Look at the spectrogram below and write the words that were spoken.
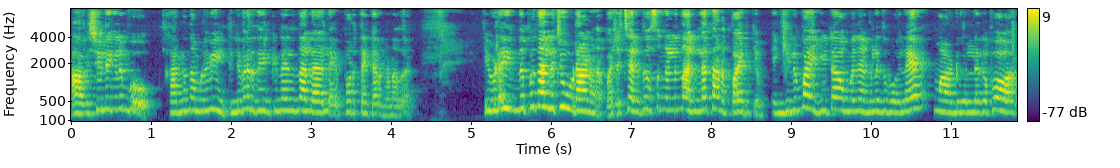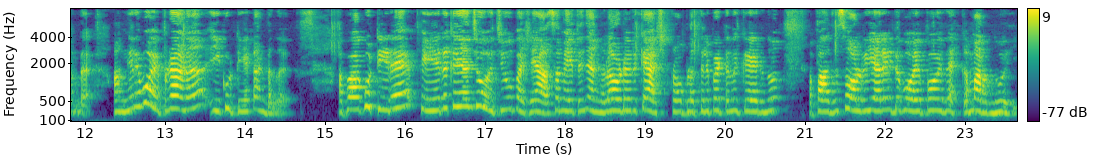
ആവശ്യമില്ലെങ്കിലും പോവും. കാരണം നമ്മൾ വീട്ടിൽ വെറുതെ ഇരിക്കുന്നതിൽ നല്ലതല്ലേ പുറത്തേക്ക് ഇറങ്ങണത്? ഇവിടെ ഇന്നിപ്പോൾ നല്ല ചൂടാണ്. പക്ഷെ ചില ദിവസങ്ങളിൽ നല്ല തണുപ്പായിരിക്കും. എങ്കിലും വൈകിട്ടാകുമ്പോൾ ഞങ്ങൾ ഇതുപോലെ മാടുകളിലൊക്കെ പോകാറുണ്ട് അങ്ങനെ പോയപ്പോഴാണ് ഈ കുട്ടിയെ കണ്ടത്. അപ്പോൾ ആ കുട്ടിയുടെ പേരൊക്കെ ഞാൻ ചോദിച്ചു. പക്ഷേ ആ സമയത്ത് ഞങ്ങൾ അവിടെ ഒരു ക്യാഷ് പ്രോബ്ലത്തിൽ പെട്ട് നിൽക്കുകയായിരുന്നു. അപ്പോൾ അത് സോൾവ് ചെയ്യാനായിട്ട് പോയപ്പോൾ ഇതൊക്കെ മറന്നുപോയി.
